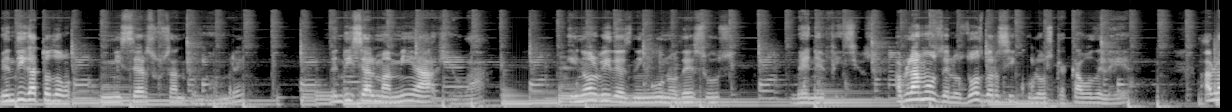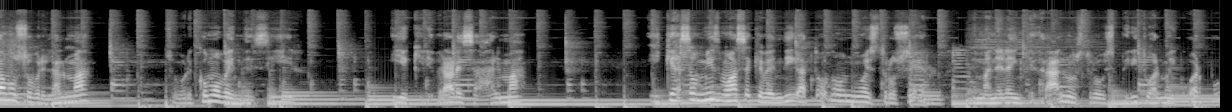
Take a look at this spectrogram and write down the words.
Bendiga todo mi ser su santo nombre. Bendice alma mía Jehová y no olvides ninguno de sus beneficios. Hablamos de los dos versículos que acabo de leer. Hablamos sobre el alma, sobre cómo bendecir y equilibrar esa alma y que eso mismo hace que bendiga todo nuestro ser de manera integral, nuestro espíritu, alma y cuerpo.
